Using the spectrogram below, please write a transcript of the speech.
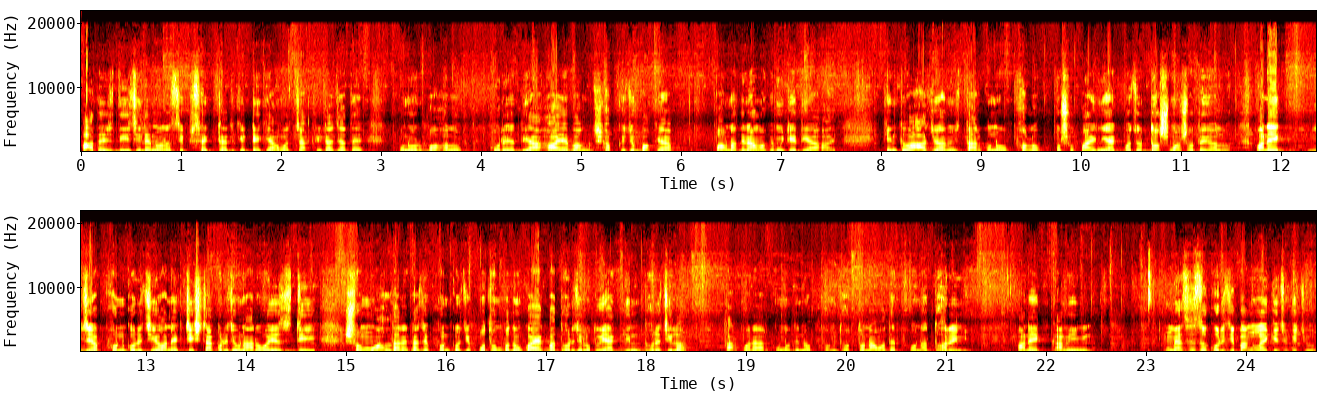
আদেশ দিয়েছিলেন ওনার চিফ সেক্রেটারিকে ডেকে আমার চাকরিটা যাতে পুনর্বহাল করে দেওয়া হয় এবং সব কিছু বকেয়া পাওনা দিনে আমাকে মিটিয়ে দেওয়া হয়। কিন্তু আজও আমি তার কোনো ফলপ্রসূ পাইনি, এক বছর দশ মাস হতে গেল। অনেক যা ফোন করেছি, অনেক চেষ্টা করেছি, ওনার ওএসডি সৌম্য হালদারের কাছে ফোন করেছি। প্রথম প্রথম কয়েকবার ধরেছিল, দুই, একদিন ধরেছিল, তারপরে আর কোনো দিনও ফোন ধরতো না, আমাদের ফোন আর ধরেনি। অনেক আমি মেসেজও করেছি বাংলায় কিছু কিছু।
